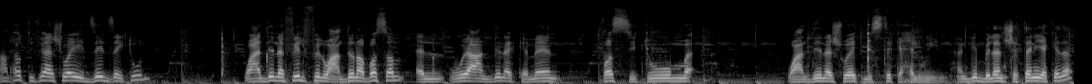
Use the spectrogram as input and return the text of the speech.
هنحط فيها شوية زيت زيتون. وعندنا فلفل وعندنا بصل وعندنا كمان فص توم وعندنا شوية مستكة حلوين. هنجيب بلانشة تانية كده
